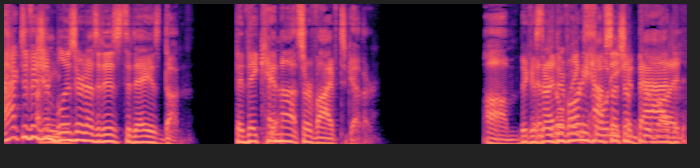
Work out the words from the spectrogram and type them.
Activision I mean- Blizzard as it is today is done. That they cannot survive together. Um, because they they've already think have Sony such a can bad. provide-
